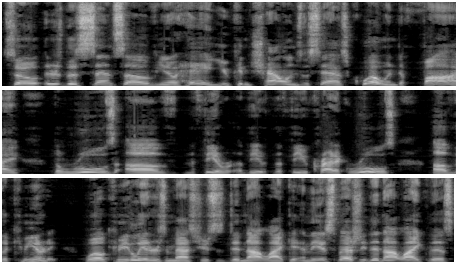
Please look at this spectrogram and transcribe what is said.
So there's this sense of, you know, hey, you can challenge the status quo and defy the rules of the, the, the theocratic rules of the community. Well, community leaders in Massachusetts did not like it, and they especially did not like this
